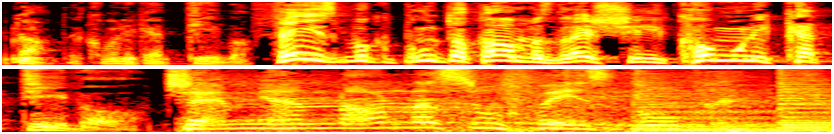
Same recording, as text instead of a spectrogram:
no, del Comunicativo, facebook.com slash il Comunicativo. C'è mia nonna su Facebook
